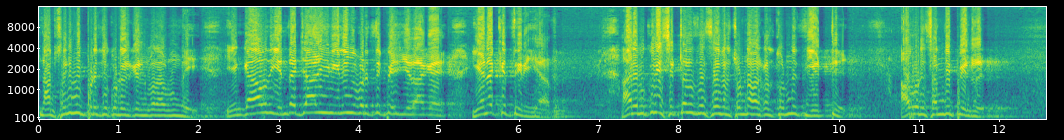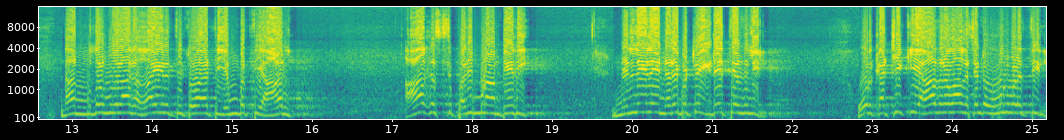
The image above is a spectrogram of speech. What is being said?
நாம் சிறுமிப்படுத்திக் கொண்டிருக்கின்ற உண்மை. எங்காவது எந்த ஜாதியும் இழிவுபடுத்தி பேசியதாக எனக்கு தெரியாது. அறிவுக்குரிய சிற்றரசு சேவர் சொன்னார்கள் தொண்ணூற்றி எட்டு. அவருடைய சந்திப்பு என்று. நான் முதல் முதலாக ஆயிரத்தி தொள்ளாயிரத்தி எண்பத்தி ஆறு ஆகஸ்ட் பதிமூணாம் தேதி நெல்லையிலே நடைபெற்ற இடைத்தேர்தலில் ஒரு கட்சிக்கு ஆதரவாக சென்ற ஊர்வலத்தில்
